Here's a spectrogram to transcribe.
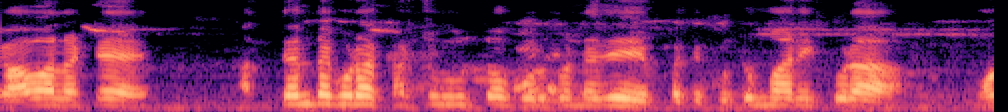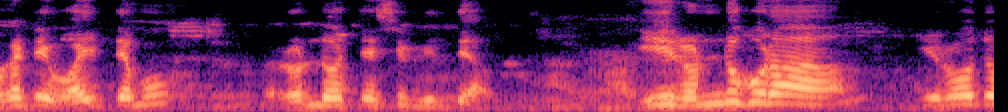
కావాలంటే అత్యంత కూడా ఖర్చుతో కూడుకున్నది ప్రతి కుటుంబానికి కూడా ఒకటి వైద్యము రెండు వచ్చేసి విద్య. ఈ రెండు కూడా ఈరోజు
